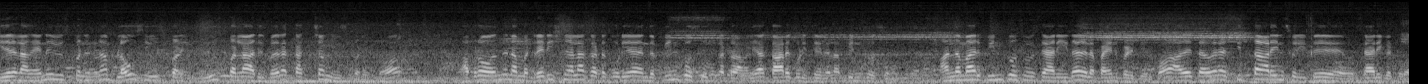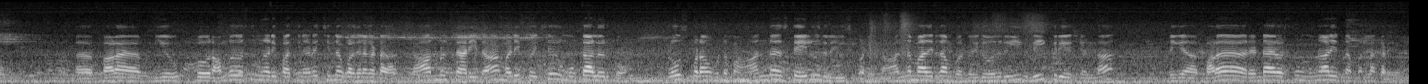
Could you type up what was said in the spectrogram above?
இதில் நாங்கள் என்ன யூஸ் பண்ணிருக்கோம்னா ப்ளவுஸ் யூஸ் பண்ணி யூஸ் பண்ணலாம். அதுக்கு பதிலாக கச்சம் யூஸ் பண்ணியிருக்கோம் அப்புறம் வந்து நம்ம ட்ரெடிஷ்னலாக கட்டக்கூடிய இந்த பின் கோஸ்டூம் கட்டுறாங்க இல்லையா? காரைக்குடி சைடுலலாம் பின் கோஸ்டூம் அந்த மாதிரி பின் கோஸ்டூம் saree தான் இதில் பயன்படுத்தியிருக்கோம். அதை தவிர சித்தாடைன்னு சொல்லிட்டு ஒரு saree கட்டுவாங்க. பல இப்போ ஒரு ஐம்பது வருஷத்துக்கு முன்னாடி பார்த்தீங்கன்னா சின்ன குழந்தைலாம் கட்டாங்க. நார்மல் saree தான் மடிப்பு வச்சு முக்கால் இருக்கும். ப்ளவுஸ் படம் கொடுத்துருப்பாங்க அந்த ஸ்டைலும் இதில் யூஸ் பண்ணியிருக்கோம். அந்த மாதிரி தான் போயிருக்கும் இது ஒரு ரீ ரீக்ரியேஷன் தான். நீங்கள் பல ரெண்டாயிரம் வருஷத்துக்கு முன்னாடி இந்த மாதிரிலாம் கிடையாது.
